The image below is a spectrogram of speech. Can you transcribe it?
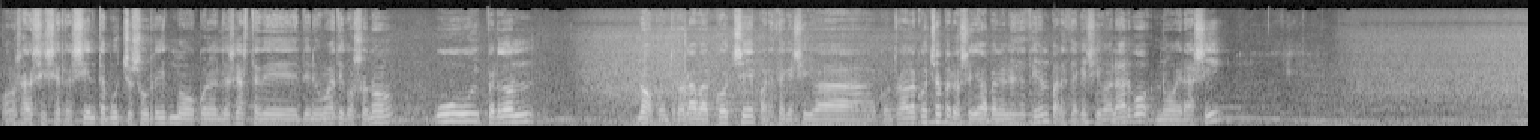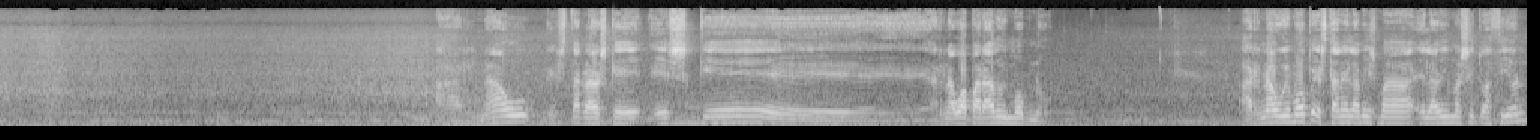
Vamos a ver si se resiente mucho su ritmo con el desgaste de, neumáticos o no. Uy, perdón. No, controlaba el coche. Parece que se iba a controlar el coche, pero se iba a penalización. Parece que se iba largo. No era así. Arnau, que está claro, es que es que eh, Arnau ha parado y Mob no. Arnau y Mop están en la misma, en la misma situación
